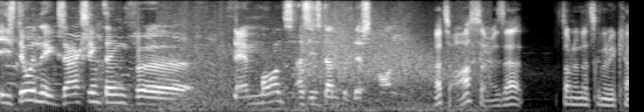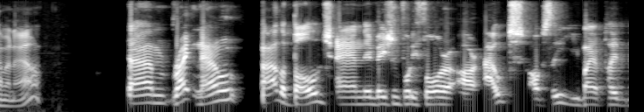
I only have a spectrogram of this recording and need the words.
he's doing the exact same thing for them mods as he's done for this mod. That's awesome. Is that something that's going to be coming out? Um, right now, Battle of the Bulge and Invasion 44 are out. Obviously, you might have played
